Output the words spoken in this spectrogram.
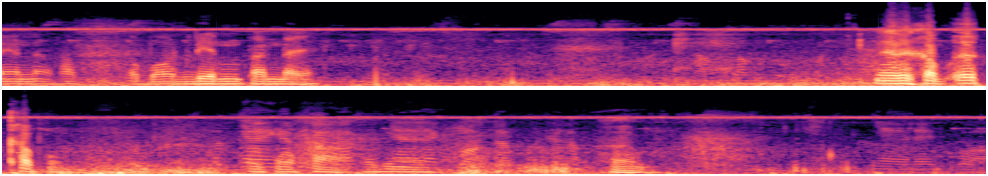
แน่นะครับกระบอกเด่นปานใดครับลำดูมันนี่นะครับเอิกครับผม ใหญ่ครับครับใหญ่แรงกว่าครับนะครับครับใหญ่แรกว่า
